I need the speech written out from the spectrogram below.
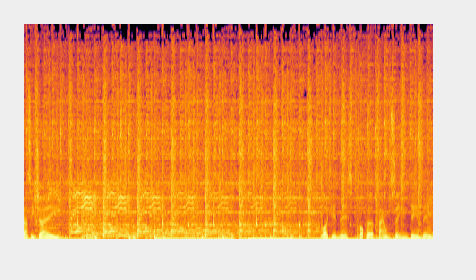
Jazzy J. Liking this proper bouncing D&B.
